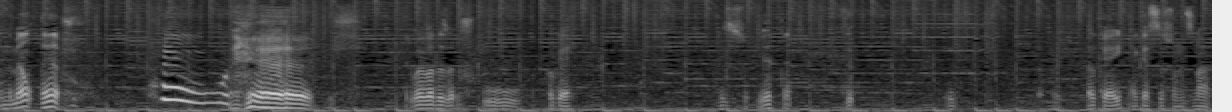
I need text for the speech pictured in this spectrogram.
In the middle? Eh. what about this one? Ooh, okay. This. Okay, I guess this one's not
